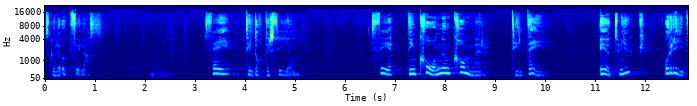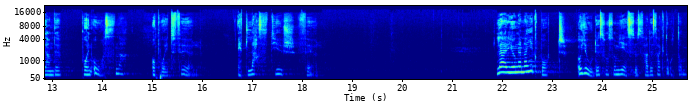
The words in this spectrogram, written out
skulle uppfyllas. Säg till dotter Sion. Se, din konung kommer till dig ödmjuk och ridande på en åsna och på ett föl, ett lastdjurs föl. Lärjungarna gick bort och gjorde så som Jesus hade sagt åt dem.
